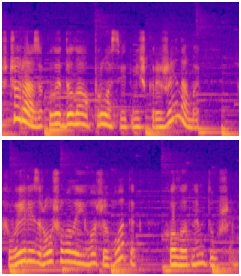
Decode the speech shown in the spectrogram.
Щоразу, коли долав просвіт між крижинами, хвилі зрошували його животик холодним душем.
